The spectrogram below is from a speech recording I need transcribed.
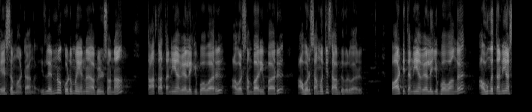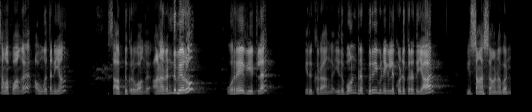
பேச மாட்டாங்க. இதில் இன்னும் கொடுமை என்ன அப்படின்னு சொன்னால் தாத்தா தனியாக வேலைக்கு போவார் அவர் சம்பாதிப்பார் அவர் சமைச்சு சாப்பிட்டுக்குருவார் பாட்டி தனியாக வேலைக்கு போவாங்க அவங்க தனியாக சமைப்பாங்க அவங்க தனியாக சாப்பிட்டுக்குருவாங்க. ஆனால் ரெண்டு பேரும் ஒரே வீட்டில் இருக்கிறாங்க. இது போன்ற பிரிவினைகளை கொடுக்கிறது யார்? பிசாசானவன்.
